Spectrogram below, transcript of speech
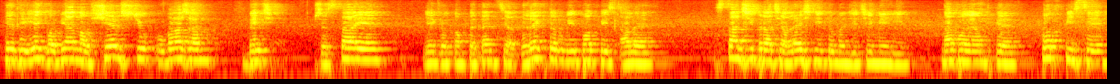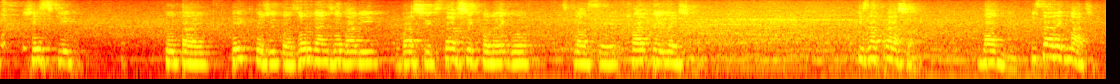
wtedy jego miano sierściuk uważam być przestaje, jego kompetencja dyrektor mi podpis, ale starsi bracia leśni tu będziecie mieli na pamiątkę podpisy wszystkich tutaj, tych, którzy to zorganizowali, waszych starszych kolegów z klasy czwartej leśnej. I zapraszam do mnie. Pisarek macie.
